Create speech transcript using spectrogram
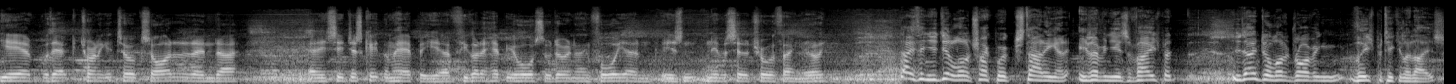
"Yeah," without trying to get too excited. And uh, and he said, "Just keep them happy. If you've got a happy horse, they'll do anything for you." And he's never said a truer thing, really. Nathan, you did a lot of track work starting at 11 years of age, but you don't do a lot of driving these particular days.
